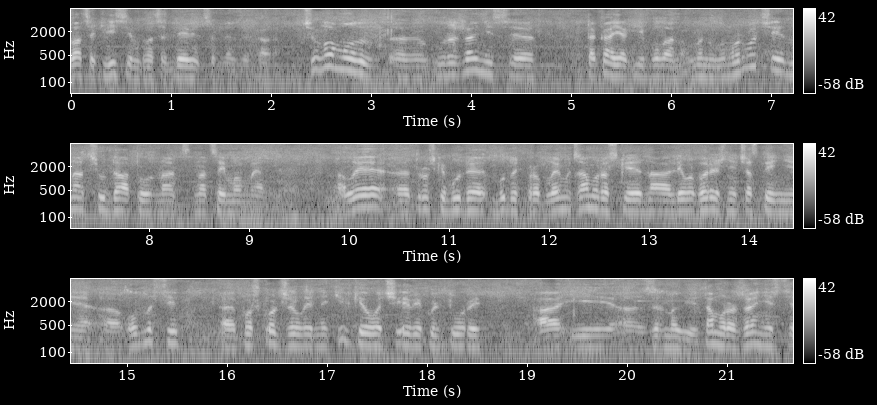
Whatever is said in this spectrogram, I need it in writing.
28-29 гектара. В цілому е, урожайність е, така, як і була в минулому році на цю дату, на, на цей момент. Але е, трошки буде, будуть проблеми. Заморозки на лівобережній частині е, області е, пошкоджили не тільки овочеві культури, а і зернові. Там урожайність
